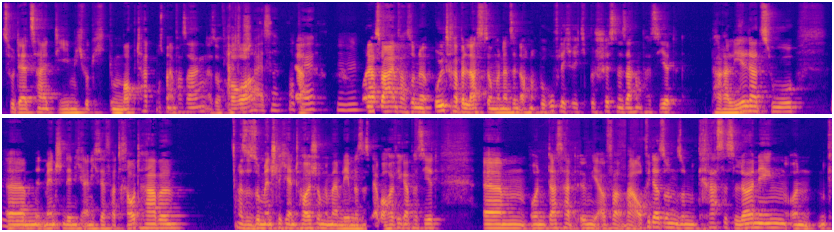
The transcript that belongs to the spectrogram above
zu der Zeit, die mich wirklich gemobbt hat, muss man einfach sagen. Also Horror. Ach, Scheiße, okay. Ja. Mhm. Und das war einfach so eine Ultrabelastung. Und dann sind auch noch beruflich richtig beschissene Sachen passiert, parallel dazu, mhm. ähm, mit Menschen, denen ich eigentlich sehr vertraut habe. Also so menschliche Enttäuschungen in meinem Leben, das ist mir aber häufiger passiert. Ähm, und das hat irgendwie einfach, war auch wieder so ein, so ein krasses Learning und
